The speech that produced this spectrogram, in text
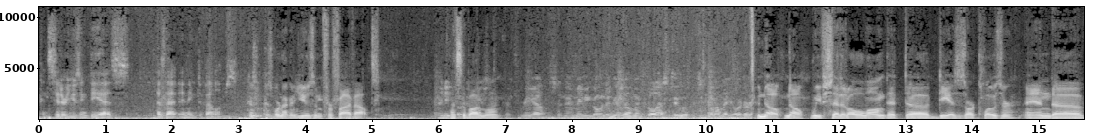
consider using Diaz as that inning develops? Because we're not going to use him for five outs. That's the bottom line. For three outs, and then maybe go into Gsellman for the last two if it's bottom of the order. No, no. We've said it all along that uh, Diaz is our closer, and uh,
